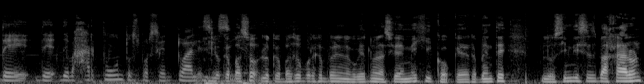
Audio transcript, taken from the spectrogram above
de, de, de bajar puntos porcentuales. Y lo que pasó, lo que pasó, por ejemplo, en el gobierno de la Ciudad de México, que de repente los índices bajaron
